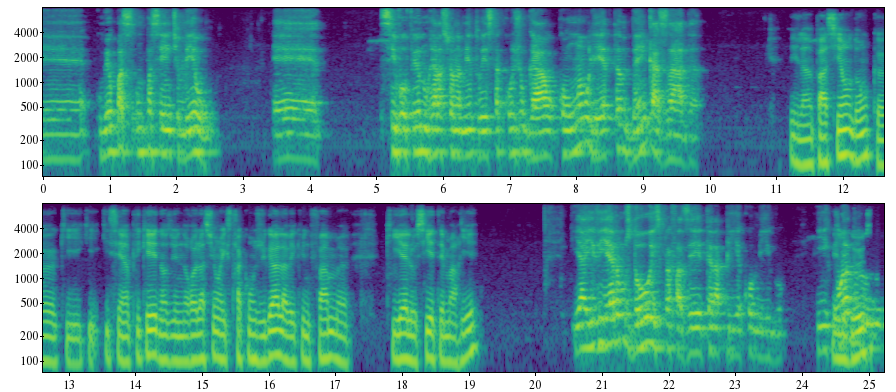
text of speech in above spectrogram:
É, o meu, um paciente meu é, se envolveu num relacionamento extraconjugal com uma mulher também casada. Il a un patient donc euh, qui, qui, qui s'est impliqué dans une relation extra-conjugale avec une femme euh, qui elle aussi était mariée. E aí vieram os dois para fazer terapia comigo. E, quando... les, deux,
